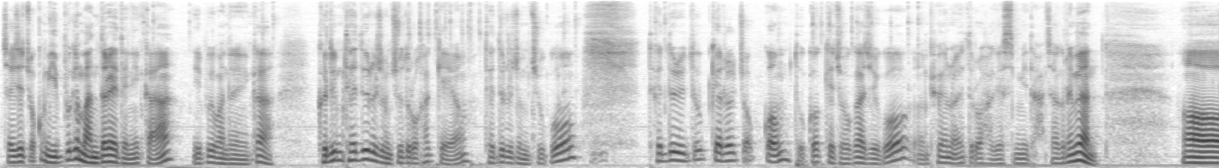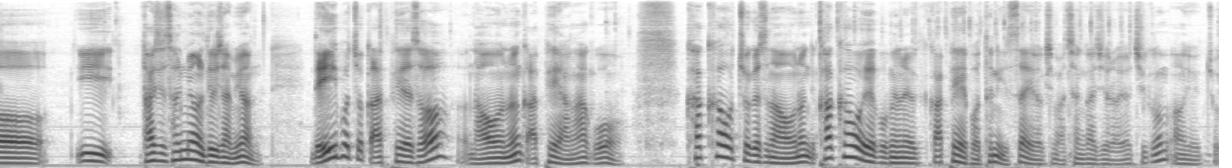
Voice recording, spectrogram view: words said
자 이제 조금 이쁘게 만들어야 되니까 이쁘게 만들어니까 그림 테두리를 좀 주도록 할게요. 테두리 좀 주고 테두리 두께를 조금 두껍게 줘 가지고 어, 표현을 하도록 하겠습니다. 자 그러면 어 이 다시 설명을 드리자면 네이버 쪽 카페에서 나오는 카페 양하고 카카오 쪽에서 나오는 카카오에 보면 카페 버튼이 있어요. 역시 마찬가지로요. 지금 어, 조,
